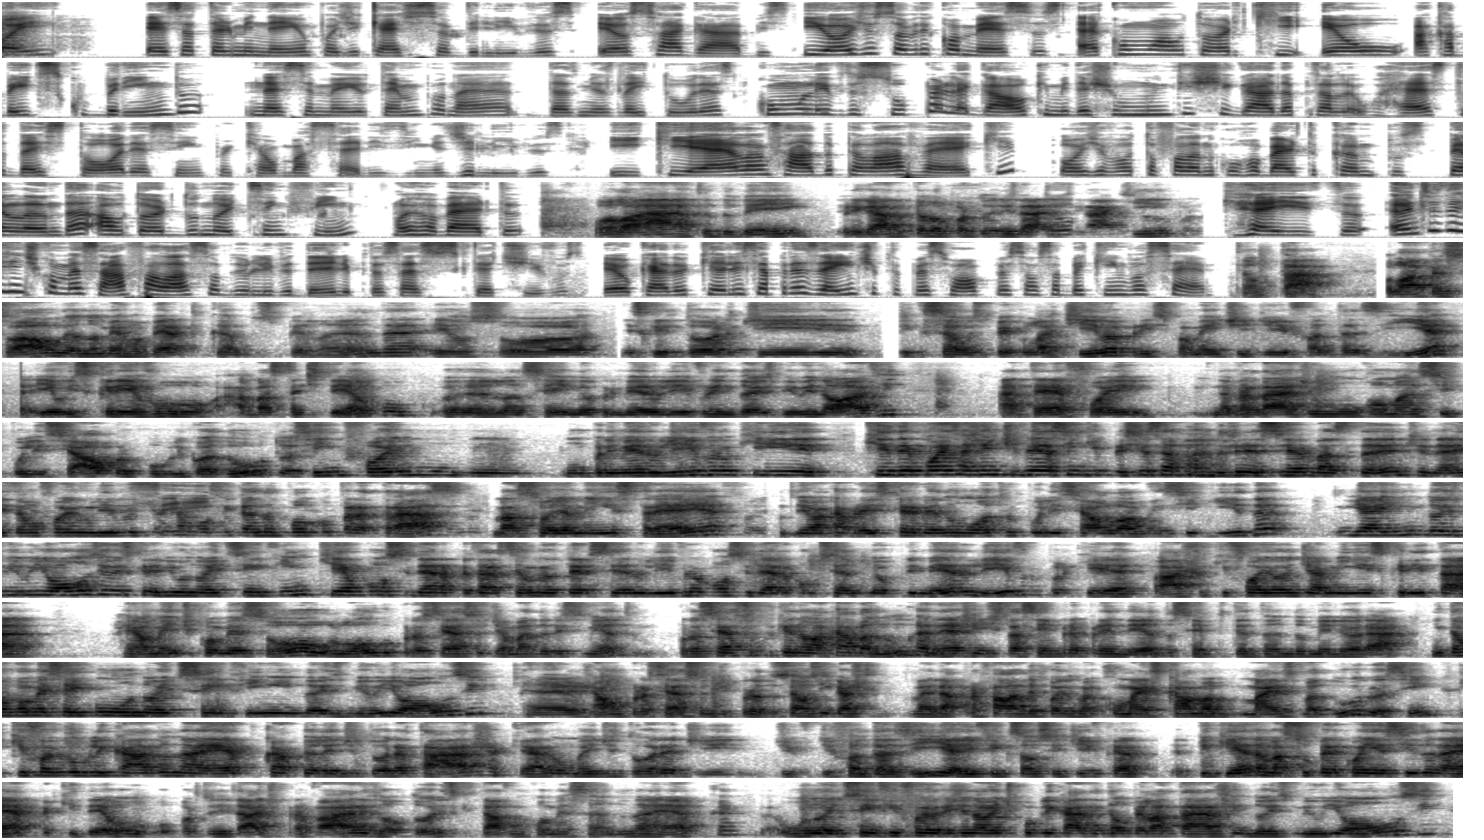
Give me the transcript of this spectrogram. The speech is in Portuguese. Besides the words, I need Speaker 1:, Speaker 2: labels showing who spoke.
Speaker 1: Oi, esse eu terminei um podcast sobre livros. Eu sou a Gabs e hoje sobre começos é com um autor que eu acabei descobrindo nesse meio tempo, né, das minhas leituras, com um livro super legal que me deixou muito instigada para ler o resto da história, assim, porque é uma sériezinha de livros e que é lançado pela AVEC. Hoje eu vou tô falando com o Roberto Campos Pelanda, autor do Noite Sem Fim. Oi, Roberto.
Speaker 2: Olá, tudo bem? Obrigado pela oportunidade de estar aqui.
Speaker 1: Que é isso. Antes da gente começar a falar sobre o livro dele, Processos Criativos, eu quero que ele se apresente pro pessoal, pro pessoal saber quem você é.
Speaker 2: Então tá. Olá, pessoal. Meu nome é Roberto Campos Pelanda eu sou escritor de ficção especulativa, principalmente de fantasia. Eu escrevo há bastante tempo, eh, lancei meu primeiro livro em 2009 até foi, na verdade, um romance policial para o público adulto, assim, foi um, um, um, primeiro livro que, que depois a gente vê, assim, que precisa amadurecer bastante, né, então foi um livro que Sim. acabou ficando um pouco para trás, mas foi a minha estreia, eu acabei escrevendo um outro policial logo em seguida, e aí em 2011 eu escrevi o Noite Sem Fim, que eu considero, apesar de ser o meu terceiro livro, eu considero como sendo meu primeiro livro, porque acho que foi onde a minha escrita realmente começou o longo processo de amadurecimento, processo porque não acaba nunca, né? A gente está sempre aprendendo, sempre tentando melhorar. Então comecei com o Noite Sem Fim em 2011, é, já um processo de produção assim que acho que vai dar para falar depois com mais calma, mais maduro assim, e que foi publicado na época pela editora Tarja, que era uma editora de, de, de fantasia e ficção científica pequena, mas super conhecida na época, que deu oportunidade para vários autores que estavam começando na época. O Noite Sem Fim foi originalmente publicado então pela Tarja em 2011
